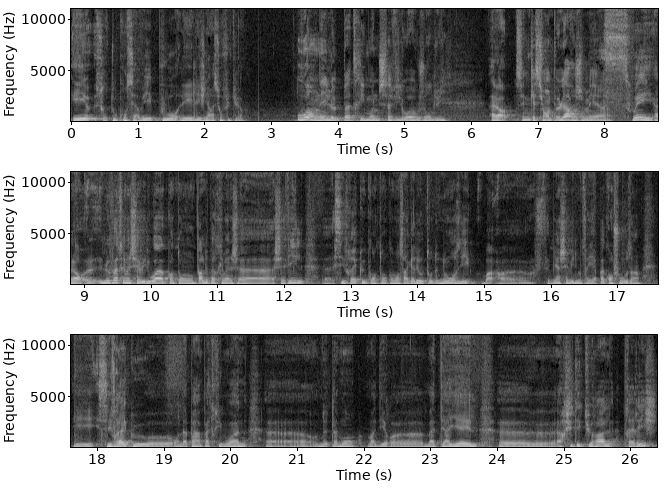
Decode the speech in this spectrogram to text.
et surtout conserver pour les, générations futures. Où en est le patrimoine chavillois aujourd'hui? Alors, c'est une question un peu large, mais. Euh, oui, alors euh, le patrimoine chavillois, quand on parle de patrimoine à Chaville, euh, c'est vrai que quand on commence à regarder autour de nous, on se dit, bah, c'est bien Chaville, mais enfin, il n'y a pas grand-chose. Hein. Et c'est vrai qu'on on n'a pas un patrimoine, notamment, on va dire, matériel, architectural très riche.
